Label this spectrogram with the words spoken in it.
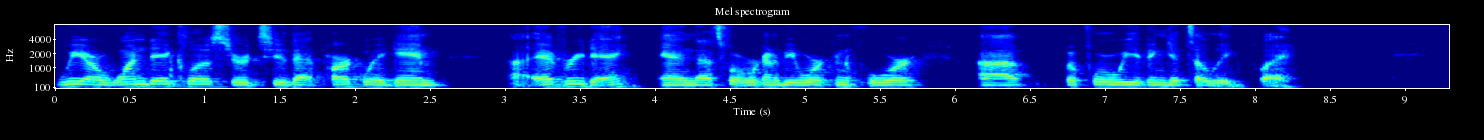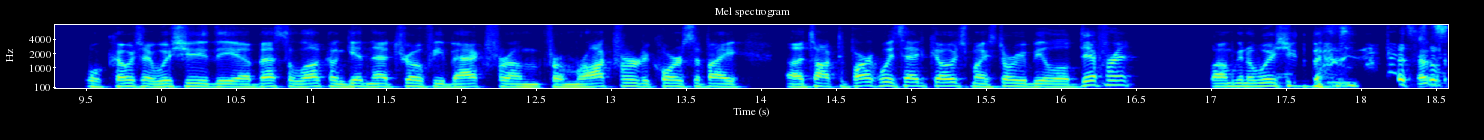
we are one day closer to that Parkway game uh, every day, and that's what we're going to be working for before we even get to league play. Well, coach, I wish you the uh, best of luck on getting that trophy back from from Rockford. Of course, if I uh, talk to Parkway's head coach, my story would be a little different. But I'm going to wish you the best. best that's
